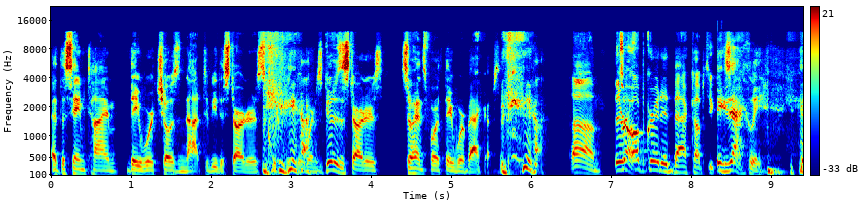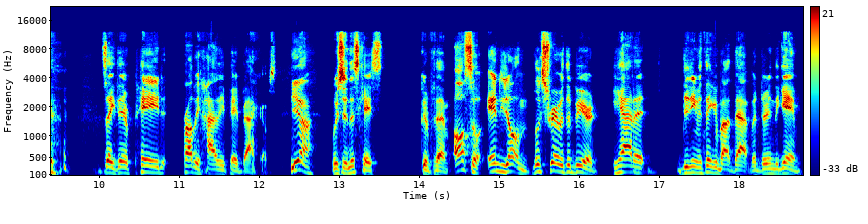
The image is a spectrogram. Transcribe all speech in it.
at the same time, they were chosen not to be the starters. Which means They weren't as good as the starters. So henceforth, they were backups. yeah. Um, They're so- upgraded backups. You could say. Exactly. it's like they're paid, probably highly paid backups, Yeah. which in this case, good for them. Also, Andy Dalton looks great with a beard. He had it, didn't even think about that, but during the game,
